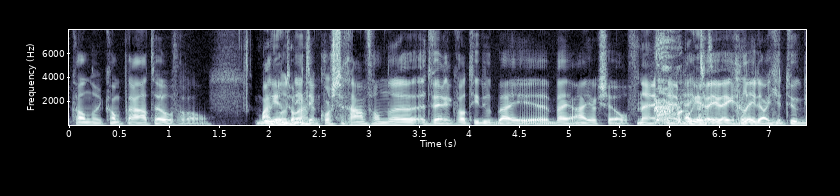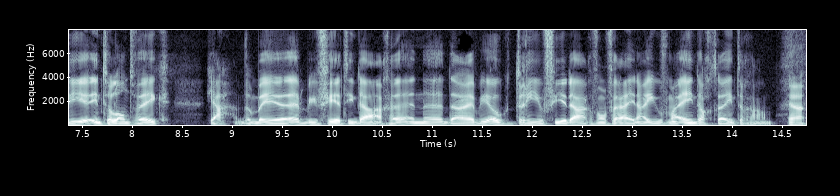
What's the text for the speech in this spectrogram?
kan, kan praten overal. Maar het Boeiend, moet niet ten koste gaan van eh, het werk wat hij doet bij, eh, bij Ajax zelf. Nee, nee, twee weken geleden had je natuurlijk die Interlandweek. Ja, dan ben je, heb je 14 dagen en eh, daar heb je ook drie of vier dagen van vrij. Nou, je hoeft maar één dag erheen te gaan. Ja.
